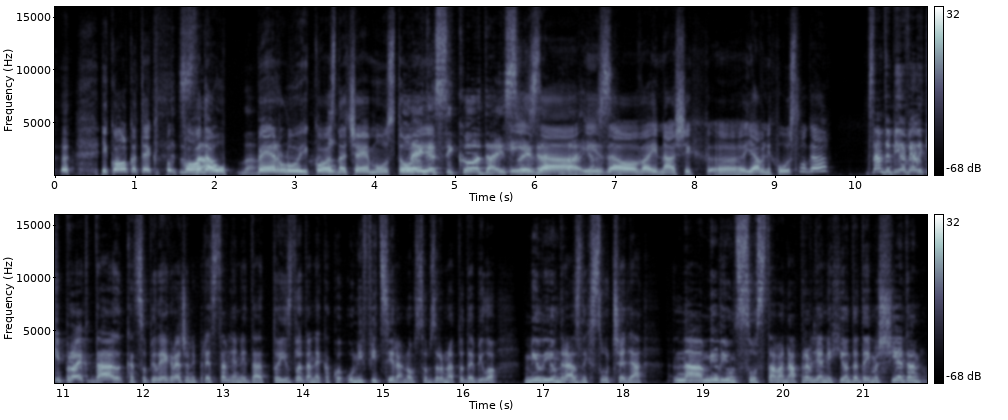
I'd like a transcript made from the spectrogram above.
I koliko tek koda u perlu i ko zna čemu stoji legacy koda i svega. iza, iza ovaj, naših uh, javnih usluga. Znam da je bio veliki projekt da kad su bili građani predstavljeni da to izgleda nekako unificirano s obzirom na to da je bilo milijun raznih sučelja na milijun sustava napravljenih i onda da imaš jedan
